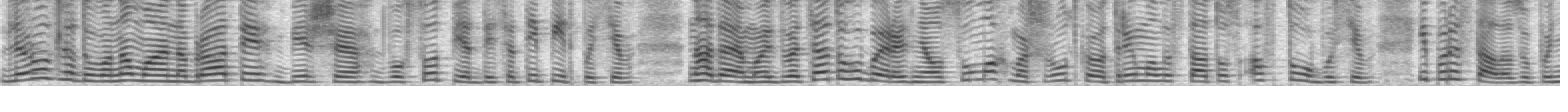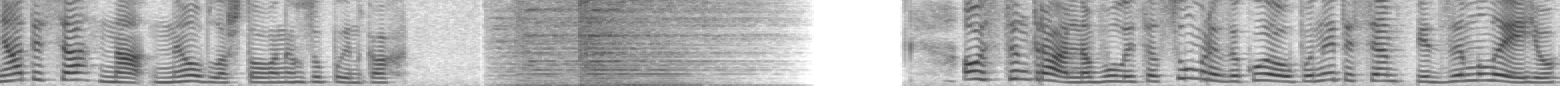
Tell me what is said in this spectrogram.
Для розгляду вона має набрати більше 250 підписів. Нагадаємо, із 20 березня у Сумах маршрутки отримали статус автобусів і перестали зупинятися на необлаштованих зупинках. А ось центральна вулиця Сум ризикує опинитися під землею.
